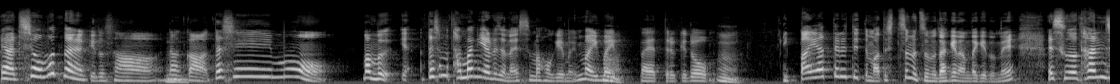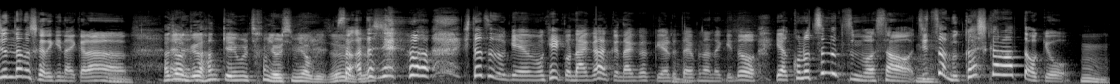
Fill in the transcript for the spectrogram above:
や私思ったんやけどさなんか私も、 まあ、むいや私もたまにやるじゃないスマホゲーム今今いっぱいやってるけど、 음. いっぱいやってるって言っても私つむつむだけなんだけどね。えその単純なのしかできないから。 하지만 그 한 게임을 참 열심히 하고 있어요. そう、 요즘. 私は一つのゲームを結構長く長くやるタイプなんだけど、いや、このつむつむはさ、実は昔からあったわけよ。 음.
